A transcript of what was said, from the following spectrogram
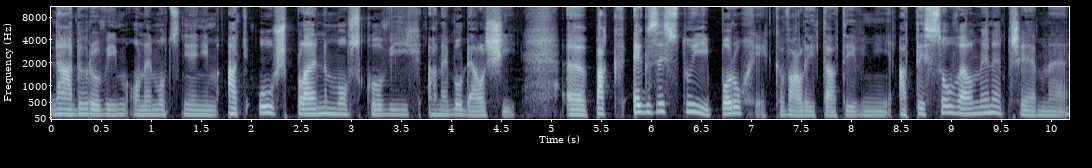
nádorovým onemocněním, ať už plen mozkových, anebo další. Pak existují poruchy kvalitativní a ty jsou velmi nepříjemné,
